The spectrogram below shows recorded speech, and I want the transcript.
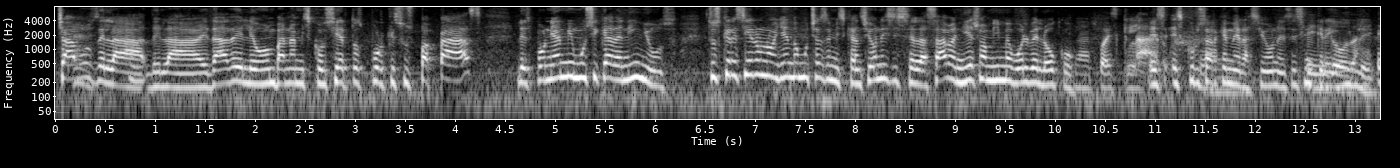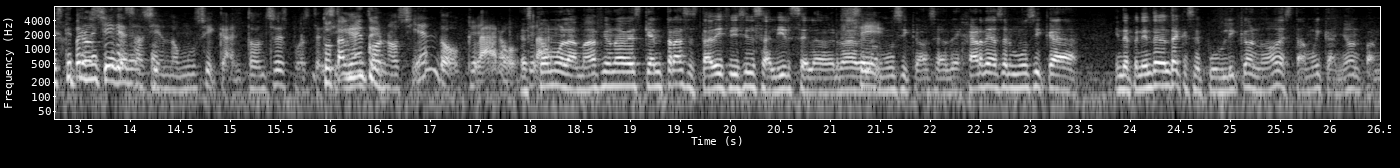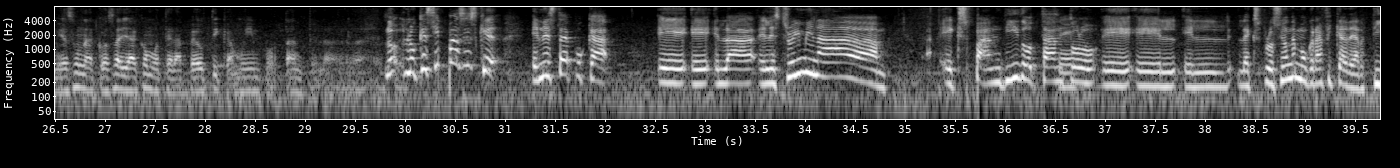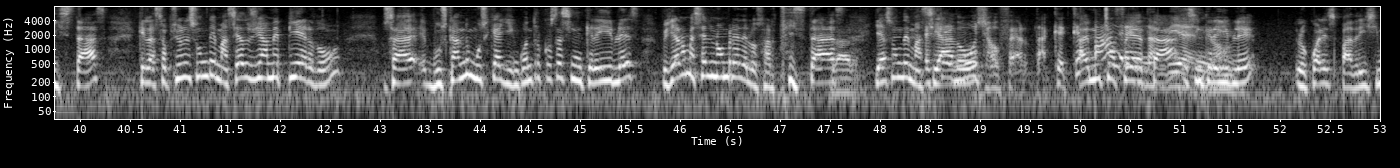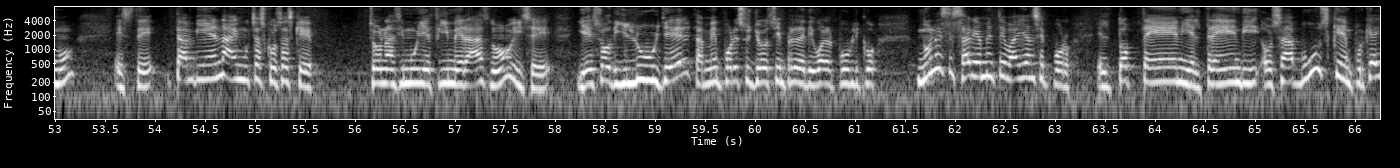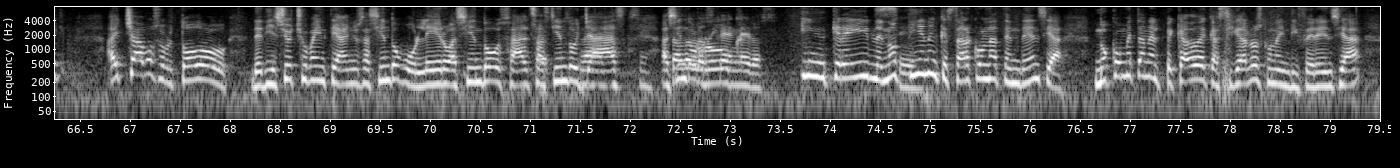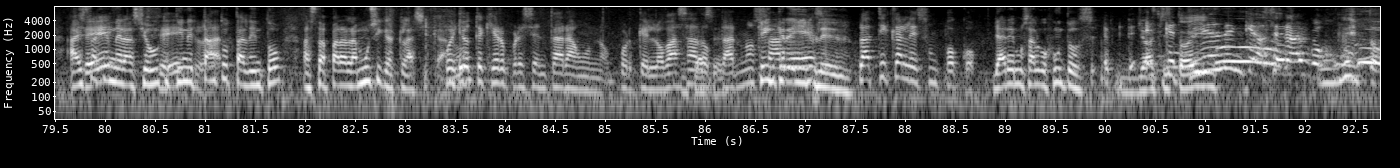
chavos de la, de la edad de León van a mis conciertos porque sus papás les ponían mi música de niños. Entonces crecieron oyendo muchas de mis canciones y se las saben y eso a mí me vuelve loco. Pues claro. Es, es cruzar generaciones, es Sin increíble. duda. Es que Pero tiene que sigues haciendo música, entonces pues te Totalmente. siguen conociendo, claro. Es claro. como la mafia, una vez que entras está difícil salirse, la verdad, de la música. O sea, dejar de hacer música, independientemente de que se publique o no, está muy cañón. Para mí es una cosa ya como terapéutica muy importante, la verdad. Lo, lo que sí pasa es que en esta época eh, eh, la- el streaming ha expandido tanto eh, el- el- la explosión demográfica de artistas que las opciones son demasiadas, ya me pierdo. O sea, buscando música y encuentro cosas increíbles, pues ya no me sé el nombre de los artistas, Claro. ya son Es que hay demasiados. mucha oferta. Que, hay mucha oferta, también, es ¿no? increíble, lo cual es padrísimo. Este, también hay muchas cosas que son así muy efímeras, ¿no? Y, se, y eso diluye. También por eso yo siempre le digo al público, no necesariamente váyanse por el top 10 y el trendy, o sea, busquen, porque hay... Hay chavos, sobre todo de 18, 20 años, haciendo bolero, haciendo salsa, haciendo Claro, jazz, sí. haciendo Todos los rock. géneros. Increíble, no Sí. tienen que estar con la tendencia. No cometan el pecado de castigarlos con la indiferencia a esta Sí, generación que tiene claro. tanto talento hasta para la música clásica. Pues ¿no? yo te quiero presentar a uno, porque lo vas a placer. adoptar, ¿no Qué sabes? increíble. Platícales un poco. Ya haremos algo juntos. Yo es aquí que estoy. tienen que hacer algo juntos.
